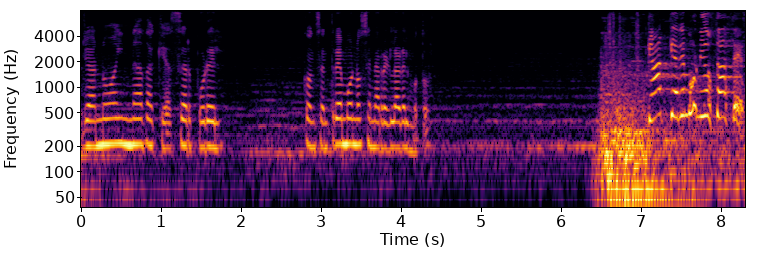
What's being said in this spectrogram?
Ya no hay nada que hacer por él. Concentrémonos en arreglar el motor. ¡Kat, qué demonios haces!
